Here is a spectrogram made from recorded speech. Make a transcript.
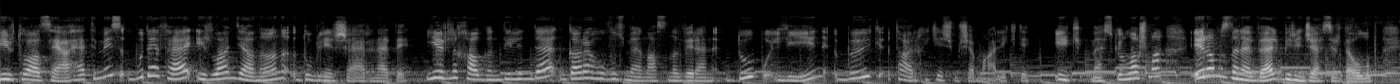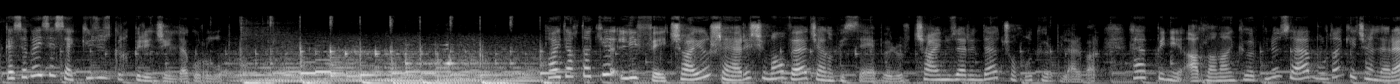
Virtual səyahətimiz bu dəfə İrlandiyanın Dublin şəhərinədir. Yerli xalqın dilində qara hovuz mənasını verən Dublin böyük tarixi keçmişə malikdir. İlk məskunlaşma eramızdan əvvəl 1-ci əsrdə olub. Qəsəbə isə 841-ci ildə qurulub. Paytaxtdakı Liffey çayı şəhəri şimal və cənub hissəyə bölür. Çayın üzərində çoxlu körpülər var. Happini adlanan körpünün isə burdan keçənlərə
